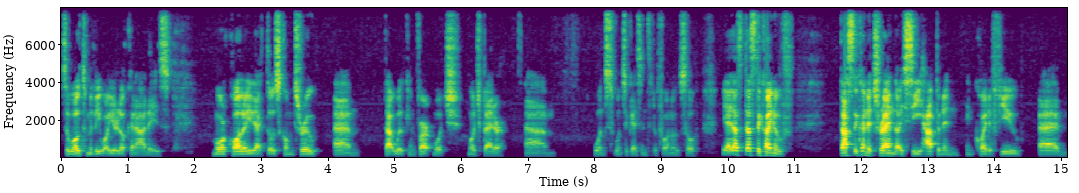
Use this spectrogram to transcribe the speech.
so ultimately, what you're looking at is more quality that does come through. Um, that will convert much much better um, once once it gets into the funnel. So yeah, that's that's the kind of that's the kind of trend I see happening in quite a few um,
